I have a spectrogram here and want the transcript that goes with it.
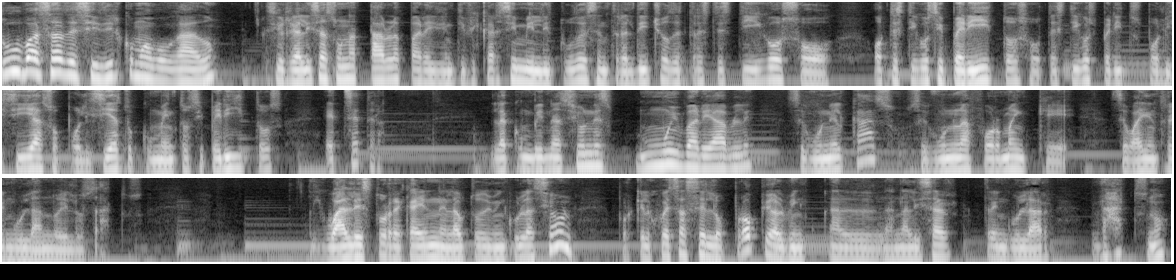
tú vas a decidir como abogado si realizas una tabla para identificar similitudes entre el dicho de tres testigos o, testigos y peritos o testigos peritos policías o policías documentos y peritos, etc. La combinación es muy variable según el caso, según la forma en que se vayan triangulando ahí los datos. Igual esto recae en el auto de vinculación, porque el juez hace lo propio al, analizar, triangular datos, ¿no?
